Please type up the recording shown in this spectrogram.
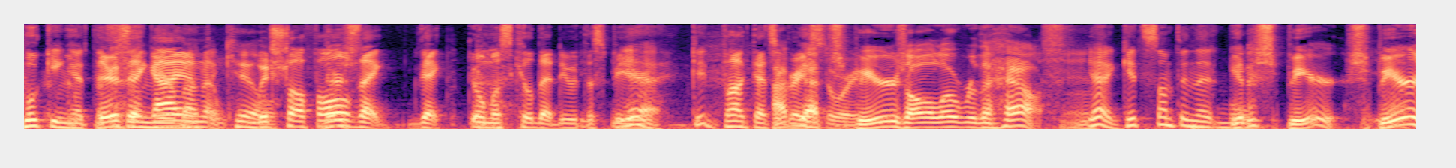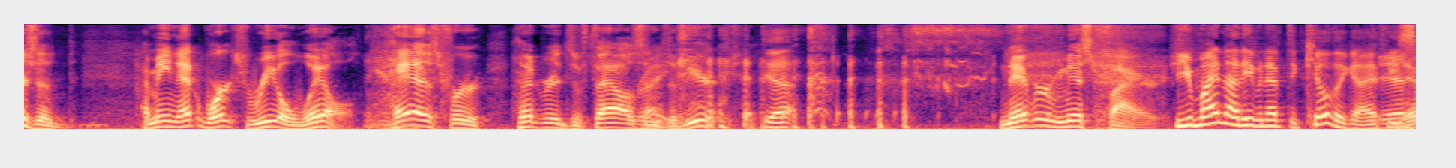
looking at the There's that thing guy you're in about to kill. Wichita Falls that, that almost killed that dude with the spear. Yeah, get- Fuck, that's a I've great got story. spears all over the house. yeah, get something that Get will- a spear. Spears a I mean that works real well. Has for hundreds of thousands Right. of years. yeah. Never misfires. You might not even have to kill the guy if he Yeah. sees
